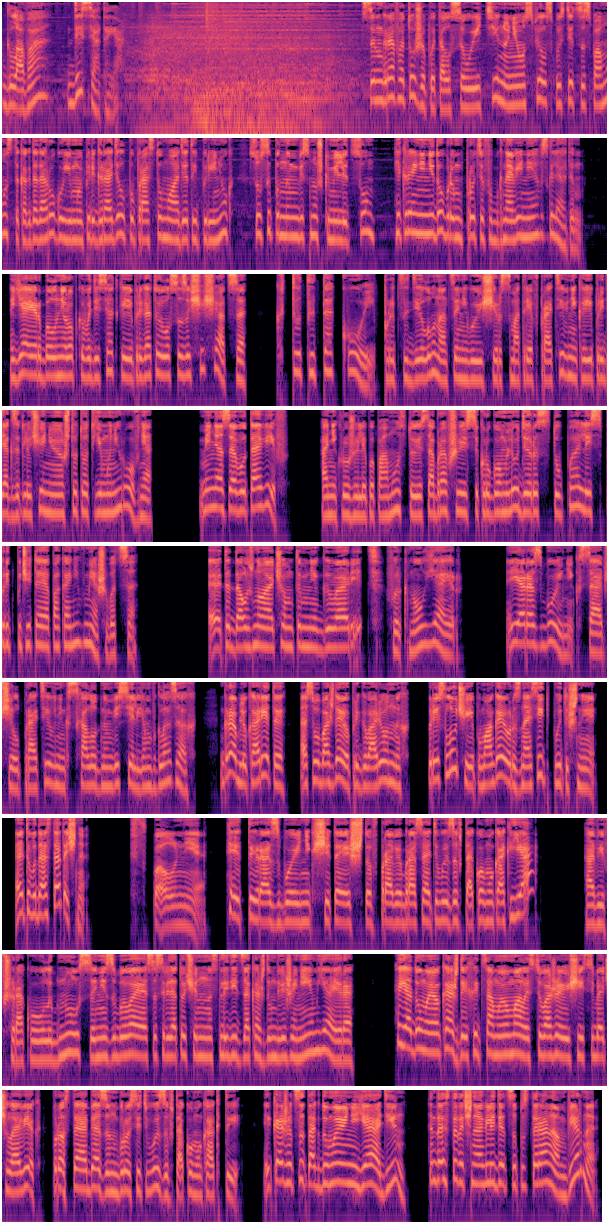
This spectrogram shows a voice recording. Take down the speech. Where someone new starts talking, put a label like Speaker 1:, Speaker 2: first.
Speaker 1: Глава десятая Сын графа тоже пытался уйти, но не успел спуститься с помоста, когда дорогу ему перегородил по-простому одетый паренек с усыпанным веснушками лицом и крайне недобрым против обыкновения взглядом. Яир был неробкого десятка и приготовился защищаться. «Кто ты такой?» — процедил он, оценивающе рассмотрев противника и придя к заключению, что тот ему не ровня. «Меня зовут Авив». Они кружили по помосту, и собравшиеся кругом люди расступались, предпочитая пока не вмешиваться. «Это должно о чем-то мне говорить?» — фыркнул Яир. «Я разбойник», — сообщил противник с холодным весельем в глазах. «Граблю кареты, освобождаю приговоренных, при случае помогаю разносить пытошные. Этого достаточно?» «Вполне. И ты, разбойник, считаешь, что вправе бросать вызов такому, как я?» Авив широко улыбнулся, не забывая сосредоточенно следить за каждым движением Яира. «Я думаю, каждый, хоть самую малость уважающий себя человек, просто обязан бросить вызов такому, как ты. И, кажется, так думаю не я один. Достаточно оглядеться по сторонам, верно?»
